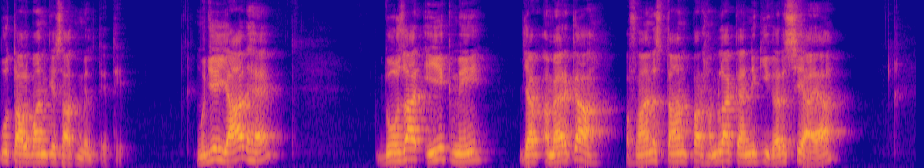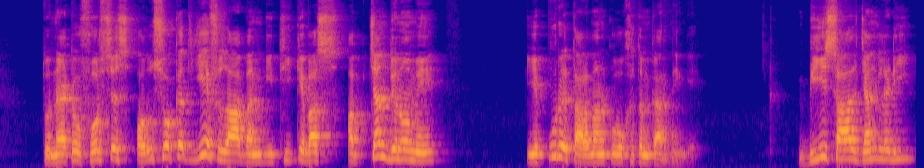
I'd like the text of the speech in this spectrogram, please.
वो तालिबान के साथ मिलते थे। मुझे याद है 2001 में जब अमेरिका अफ़गानिस्तान पर हमला करने की गर्ज से आया तो नेटो फोर्सेस और उस वक्त ये फिजा बन गई थी कि बस अब चंद दिनों में ये पूरे तालिबान को वो ख़त्म कर देंगे। 20 साल जंग लड़ी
